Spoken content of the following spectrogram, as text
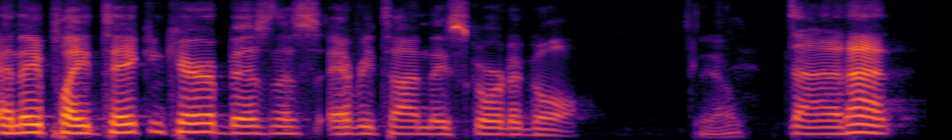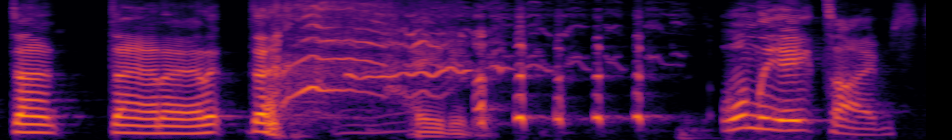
and they played taking care of business every time they scored a goal. Yeah. Dun, dun, dun, dun, dun, dun. Hated it. Only 8 times.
